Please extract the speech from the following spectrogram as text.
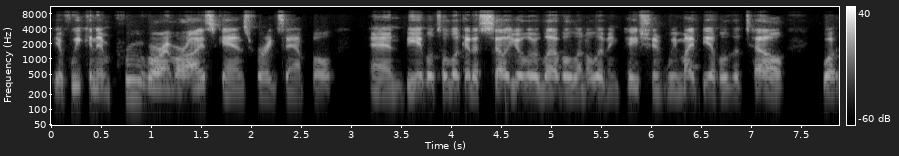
if we can improve our MRI scans, for example, and be able to look at a cellular level in a living patient, we might be able to tell what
